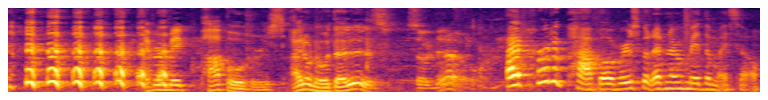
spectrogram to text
Ever make popovers? I don't know what that is. So no. I've heard of popovers, but I've never made them myself.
